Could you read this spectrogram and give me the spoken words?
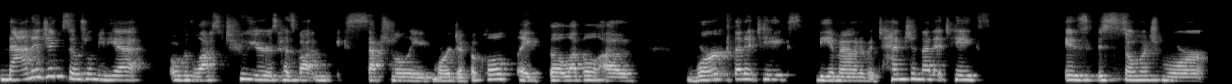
managing social media over the last two years has gotten exceptionally more difficult. Like the level of work that it takes, the amount of attention that it takes is is so much more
